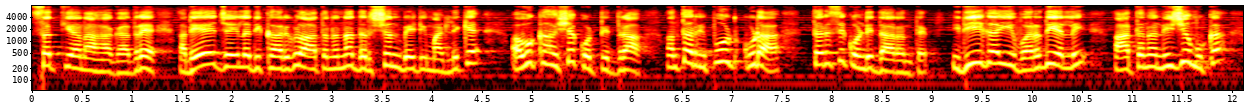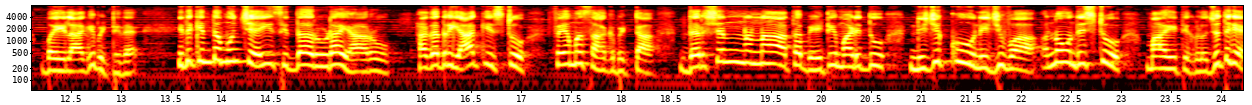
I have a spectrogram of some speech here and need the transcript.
ಸತ್ಯನ ಹಾಗಾದರೆ. ಅದೇ ಜೈಲಧಿಕಾರಿಗಳು ಆತನನ್ನು ದರ್ಶನ್ ಭೇಟಿ ಮಾಡಲಿಕ್ಕೆ ಅವಕಾಶ ಕೊಟ್ಟಿದ್ರ ಅಂತ ರಿಪೋರ್ಟ್ ಕೂಡ ತರಿಸಿಕೊಂಡಿದ್ದಾರಂತೆ. ಇದೀಗ ಈ ವರದಿಯಲ್ಲಿ ಆತನ ನಿಜ ಮುಖ ಬಯಲಾಗಿ ಬಿಟ್ಟಿದೆ. ಇದಕ್ಕಿಂತ ಮುಂಚೆ ಈ ಸಿದ್ಧಾರೂಢ ಯಾರು? ಹಾಗಾದರೆ ಯಾಕೆ ಇಷ್ಟು ಫೇಮಸ್ ಆಗಿಬಿಟ್ಟ? ದರ್ಶನನ್ನು ಆತ ಭೇಟಿ ಮಾಡಿದ್ದು ನಿಜಕ್ಕೂ ನಿಜವಾ ಅನ್ನೋ ಒಂದಿಷ್ಟು ಮಾಹಿತಿಗಳು. ಜೊತೆಗೆ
